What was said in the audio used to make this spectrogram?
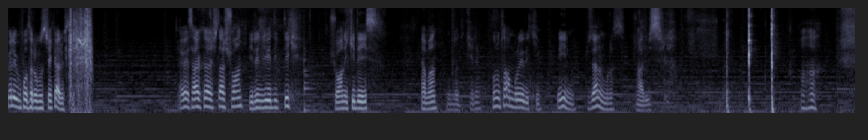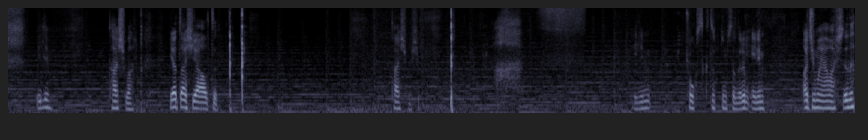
Şöyle bir fotoğrafımızı çeker misiniz? Evet arkadaşlar şu an birinciyi diktik. Şu an ikideyiz. Hemen bunu da dikelim. Bunu tam buraya dikeyim. Değil mi? Güzel mi burası? Hadi bismillah. Aha. Elim. Taş var. Ya taş ya altın. Taşmışım. Ah. Elim çok sıkı tuttum sanırım. Elim acımaya başladı.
